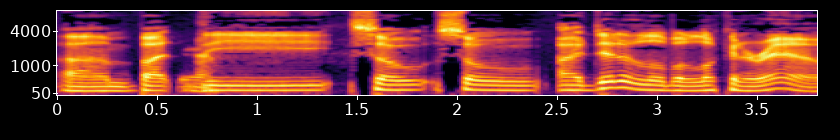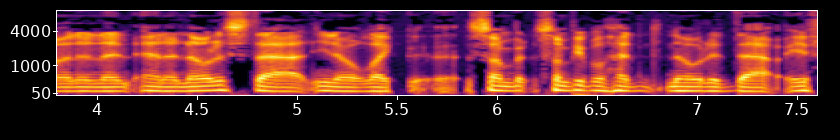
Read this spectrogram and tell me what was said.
Um, but Yeah. the so so I did a little bit of looking around, and I, and I noticed that you know like uh, some some people had noted that if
